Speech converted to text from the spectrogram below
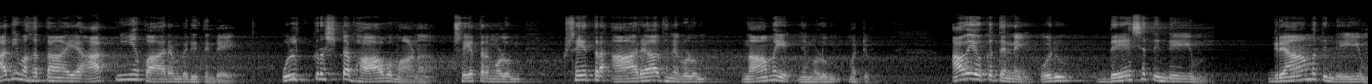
അതിമഹത്തായ ആത്മീയ പാരമ്പര്യത്തിന്റെ ഉത്കൃഷ്ടഭാവമാണ് ക്ഷേത്രങ്ങളും ക്ഷേത്ര ആരാധനകളും നാമയജ്ഞങ്ങളും മറ്റും. അവയൊക്കെ തന്നെ ഒരു ദേശത്തിന്റെയും ഗ്രാമത്തിന്റെയും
